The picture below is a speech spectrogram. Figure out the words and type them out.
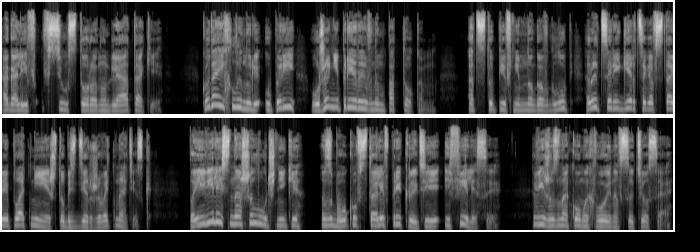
оголив всю сторону для атаки. Куда их хлынули упыри уже непрерывным потоком. Отступив немного вглубь, рыцари герцога встали плотнее, чтобы сдерживать натиск. Появились наши лучники, сбоку встали в прикрытие и фелисы. Вижу знакомых воинов с утеса,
